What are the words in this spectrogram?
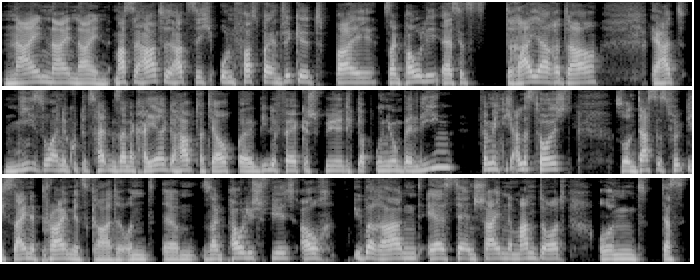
Nein, nein, nein. Marcel Hartl hat sich unfassbar entwickelt bei St. Pauli. Er ist jetzt drei Jahre da. Er hat nie so eine gute Zeit in seiner Karriere gehabt, hat ja auch bei Bielefeld gespielt. Ich glaube, Union Berlin wenn mich nicht alles täuscht. So, und das ist wirklich seine Prime jetzt gerade. Und ähm, St. Pauli spielt auch überragend. Er ist der entscheidende Mann dort. Und das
